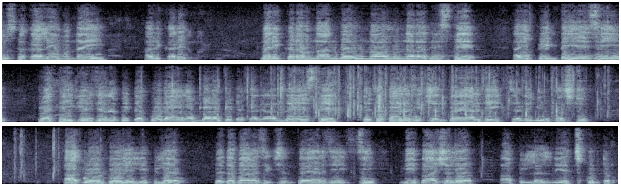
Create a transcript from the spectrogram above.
పుస్తకాలు ఏమున్నాయి అది కరెక్ట్ మరి ఇక్కడ ఉన్న అనుభవం ఉన్న వాళ్ళు ఉన్నారు అది ఇస్తే అది ప్రింట్ చేసి ప్రతి గిరిజన బిడ్డకు కూడా లంబాడ బిడ్డకు అది అందజేస్తే పెద్దపాల శిక్షణ తయారు చేయించండి మీరు ఫస్ట్. ఆ గోర్బోలి లిపిలో పెద్దపాల శిక్షణ తయారు చేయించి మీ భాషలో ఆ పిల్లలు నేర్చుకుంటారు.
